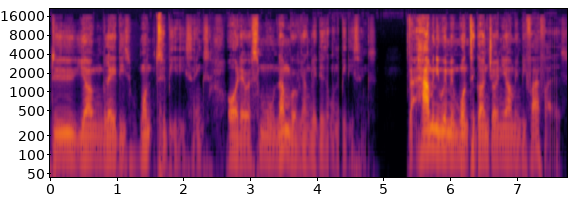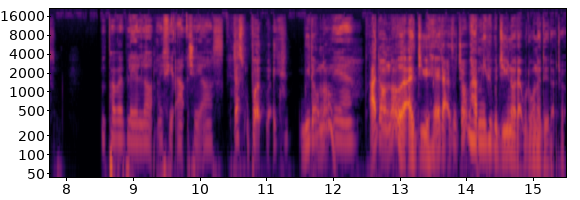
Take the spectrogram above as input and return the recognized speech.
do young ladies want to be these things, or are there a small number of young ladies that want to be these things? Like, how many women want to go and join the army and be firefighters? Probably a lot if you actually ask. That's but like, we don't know. Yeah. I don't know. Uh, do you hear that as a job? How many people do you know that would want to do that job?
